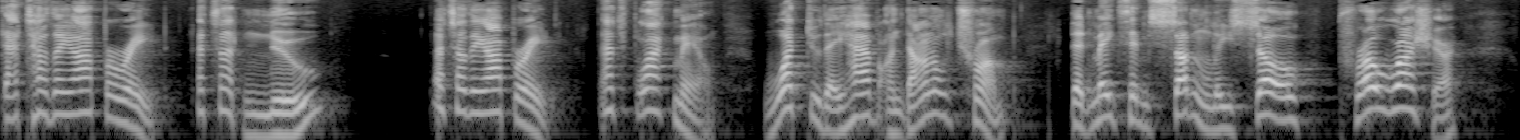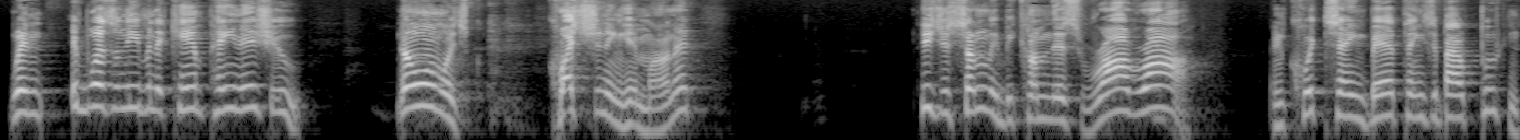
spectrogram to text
That's how they operate. That's not new. That's how they operate. That's blackmail. What do they have on Donald Trump that makes him suddenly so pro Russia when it wasn't even a campaign issue? No one was questioning him on it. He's just suddenly become this rah rah and quit saying bad things about Putin.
